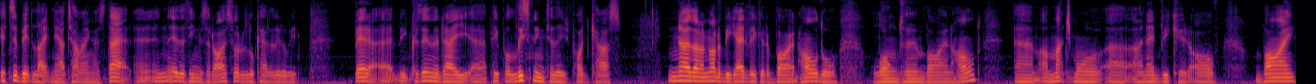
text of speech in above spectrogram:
it's a bit late now telling us that. And, and they're the things that I sort of look at a little bit better uh, because, at the end of the day, uh, people listening to these podcasts know that I'm not a big advocate of buy and hold or long term buy and hold. Um, I'm much more uh, an advocate of buy,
